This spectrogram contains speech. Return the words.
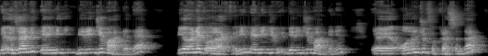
Ve özellikle 51. maddede bir örnek olarak vereyim. 51. maddenin e, 10. fıkrasında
